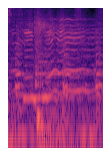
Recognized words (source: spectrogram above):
से मैं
